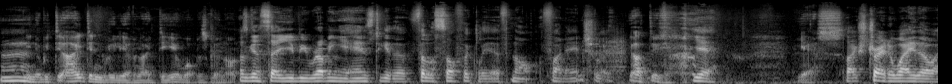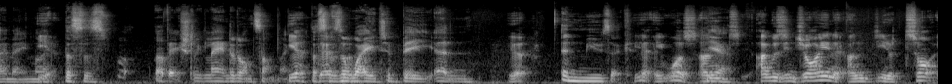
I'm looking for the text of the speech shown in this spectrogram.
Mm. You know, we I didn't really have an idea what was going on. I was going to say you'd be rubbing your hands together philosophically, if not financially. Yeah. Yeah. yes. Like straight away, though. I mean, like yeah. this is I've actually landed on something. Yeah, this definitely. is a way to be in. Yeah. In music. Yeah, it was, and yeah. I was enjoying it, and you know, Tom,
